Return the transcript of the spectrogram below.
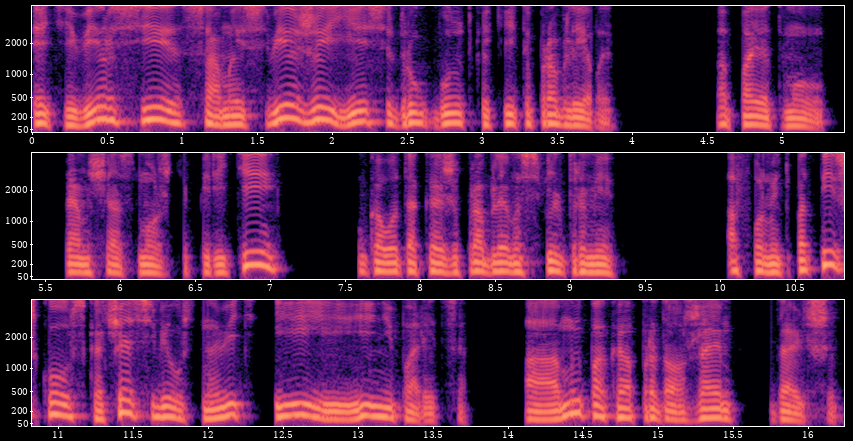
эти версии, самые свежие, если вдруг будут какие-то проблемы. А поэтому прямо сейчас можете перейти, у кого такая же проблема с фильтрами, оформить подписку, скачать себе, установить и, и не париться. А мы пока продолжаем дальше.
